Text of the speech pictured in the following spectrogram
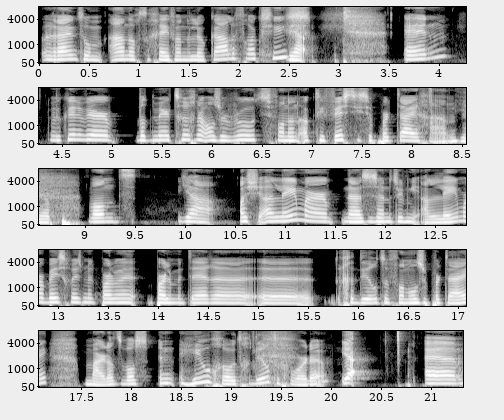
ruimte om aandacht te geven aan de lokale fracties. Ja. En we kunnen weer wat meer terug naar onze roots van een activistische partij gaan. Yep. Want ja, als je alleen maar... Nou, ze zijn natuurlijk niet alleen maar bezig geweest met parle- parlementaire eh gedeelte van onze partij. Maar dat was een heel groot gedeelte geworden. Ja. Ehm,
